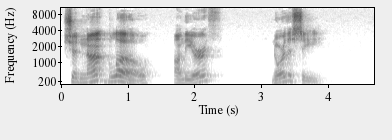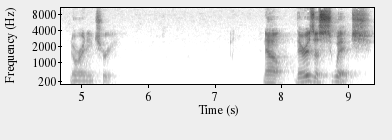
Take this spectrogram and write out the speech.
should not blow on the earth, nor the sea, nor any tree. Now, there is a switch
